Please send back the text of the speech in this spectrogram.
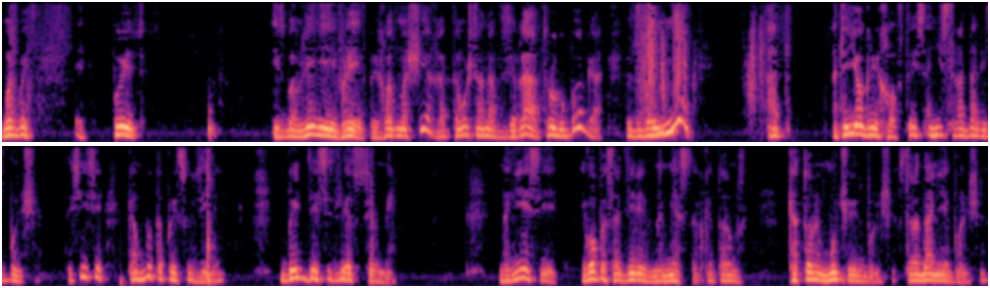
Может быть, э, будет избавление евреев, приход Машеха, потому что она взяла от рук Бога вдвойне от от ее грехов. То есть они страдали больше. То есть если кому-то присудили быть 10 лет в тюрьме, но если его посадили на место, в котором, которым мучают больше, страдания больше,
